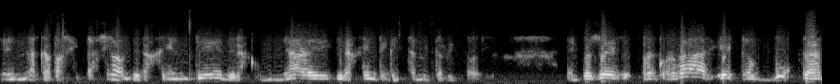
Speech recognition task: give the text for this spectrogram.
en la capacitación de la gente, de las comunidades, de la gente que está en el territorio. Entonces, recordar, esto busca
